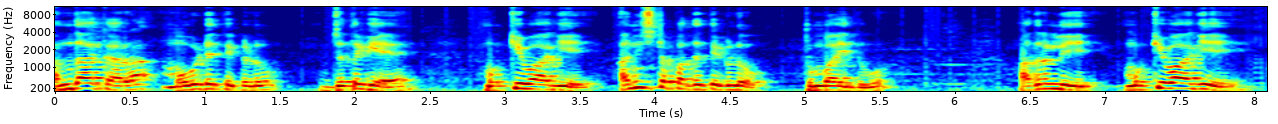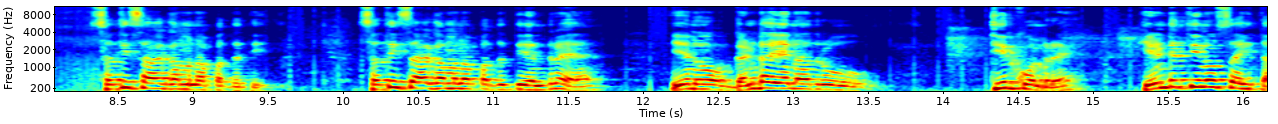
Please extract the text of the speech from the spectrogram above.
ಅಂಧಾಕಾರ, ಮೌಢ್ಯತೆಗಳು ಜೊತೆಗೆ ಮುಖ್ಯವಾಗಿ ಅನಿಷ್ಟ ಪದ್ಧತಿಗಳು ತುಂಬ ಇದ್ದವು ಅದರಲ್ಲಿ ಮುಖ್ಯವಾಗಿ ಸತಿಸಾಗಮನ ಪದ್ಧತಿ. ಸತಿಸಾಗಮನ ಪದ್ಧತಿ ಅಂದರೆ ಏನು, ಗಂಡ ಏನಾದರೂ ತೀರ್ಕೊಂಡ್ರೆ ಹೆಂಡತಿನೂ ಸಹಿತ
